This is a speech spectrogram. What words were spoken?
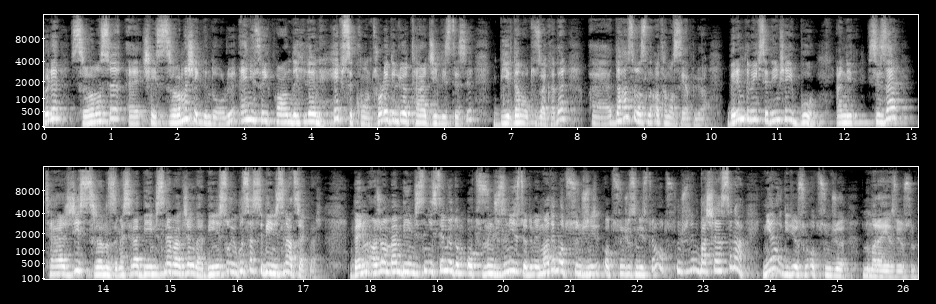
böyle sıralaması e, şey sıralama şeklinde oluyor. En yüksek puandakilerin hepsi kontrol ediliyor tercih listesi birden 30'a kadar. E, daha sonrasında ataması yapılıyor. Benim demek istediğim şey bu. Yani sizler tercih sıranızı mesela birincisine bakacaklar. Birincisi uygunsa sizi birincisine atacaklar. Benim hocam ben birincisini istemiyordum. 30.sunu istiyordum. E madem 30. 30.sunu istiyorsun 30.sunu başa yazsana. Niye gidiyorsun 30. numaraya yazıyorsun?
